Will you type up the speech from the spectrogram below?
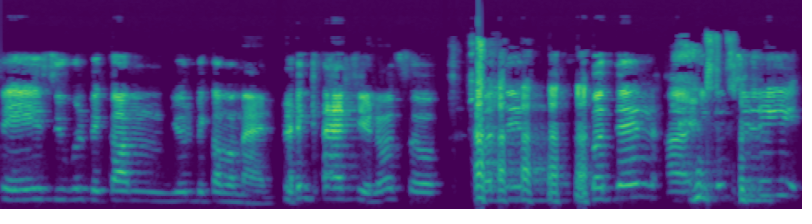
phase. You will become, you'll become a man like that, you know." So, but then, but then, uh, eventually,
